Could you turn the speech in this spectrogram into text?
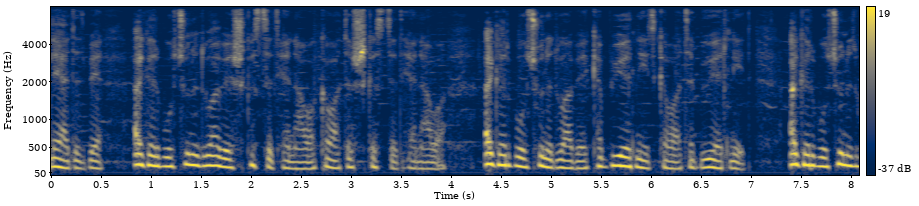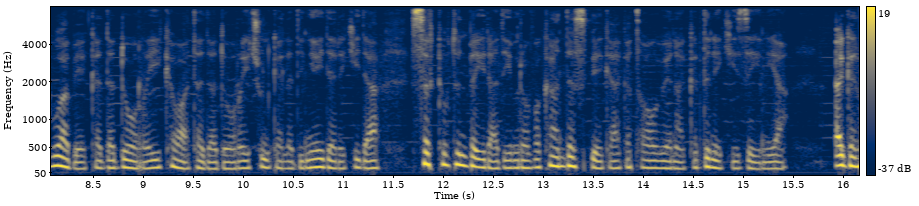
لەیادت بێ ئەگەر بۆچوونت وابێ شکستت هێناوە کەواتە شکستت هێناوە ئەگەر بۆچوونت وابێ کە بوێر نیت کەواتە بوێر نیت ئەگەر بۆچوونت وابێ کە دەدۆڕێی کەواتە دەدۆڕێی چونکە لە دنیای دەرەکیدا سەرکەوتن بە ئیرادەی مرۆڤەکان دەست پێکا کە تەواو وێناکردنێکی زەینییە ئەگەر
